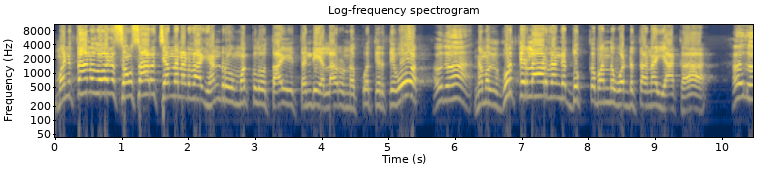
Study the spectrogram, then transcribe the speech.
ಮಣಿತಾನದೊಳಗ ಸಂಸಾರ ಚಂದ ನಡೆದಾಗ ಹೆಂಡ್ರು ಮಕ್ಕಳು ತಾಯಿ ತಂದೆ ಎಲ್ಲಾರು ನಕ್ಕೋತಿರ್ತೀವೋ ಹೌದು. ನಮಗ ಗುರ್ತಿರ್ಲಾರ್ದಂಗ ದುಃಖ ಬಂದು ಒಡ್ಡತಾನ ಯಾಕ? ಹೌದು.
